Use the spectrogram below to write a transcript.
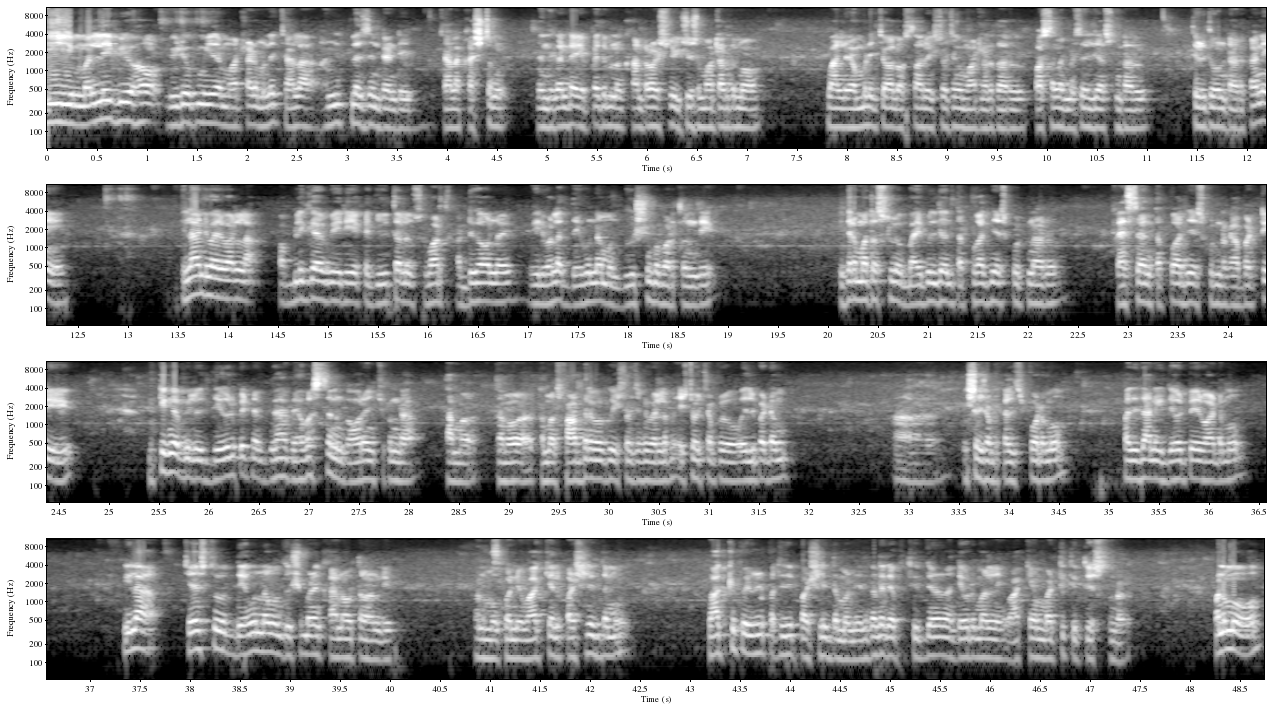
ఈ మళ్ళీ వ్యూహం వీడియో మీద మాట్లాడడం అనేది చాలా అన్ప్లెజెంట్ అండి. చాలా కష్టం. ఎందుకంటే ఎప్పుడైతే మనం కాంట్రవర్షియల్ ఇష్యూస్ మాట్లాడుతున్నాం వాళ్ళని వెంబడించే వాళ్ళు వస్తారు ఇష్టం మాట్లాడతారు పర్సనల్గా మెసేజ్ చేసుకుంటారు తిడుతూ ఉంటారు. కానీ ఇలాంటి వారి వల్ల పబ్లిక్గా వీరి యొక్క జీవితాలు సువార్తకు అడ్డుగా ఉన్నాయి. వీరి వల్ల దేవుని నామం దూషింపబడుతుంది. ఇతర మతస్థులు బైబిల్ దేవుని తప్పుగా అర్థం చేసుకుంటున్నారు. క్రైస్తవాన్ని తప్పుగా అర్థం చేసుకుంటున్నారు. కాబట్టి ముఖ్యంగా వీళ్ళు దేవుడు పెట్టిన వివాహ వ్యవస్థను గౌరవించకుండా తమ తమ తమ స్వార్థాల కొరకు ఇష్టం వచ్చినప్పుడు వెళ్ళడం ఇష్టం వచ్చినప్పుడు వదిలిపెట్టడం ఇష్టం వచ్చినప్పుడు కలిసిపోవడము పది దానికి దేవుడి పేరు వాడము ఇలా చేస్తూ దేవుని నామం దుష్మడానికి కారణమవుతామండి. మనము కొన్ని వాక్యాలు పరిశీలిద్దాము. వాక్య పెరుగులు ప్రతిదీ పరిశీలిద్దామండి. ఎందుకంటే రేపు తీర్చిన దేవుడు మనల్ని వాక్యం బట్టి తీర్తిస్తున్నాడు మనము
